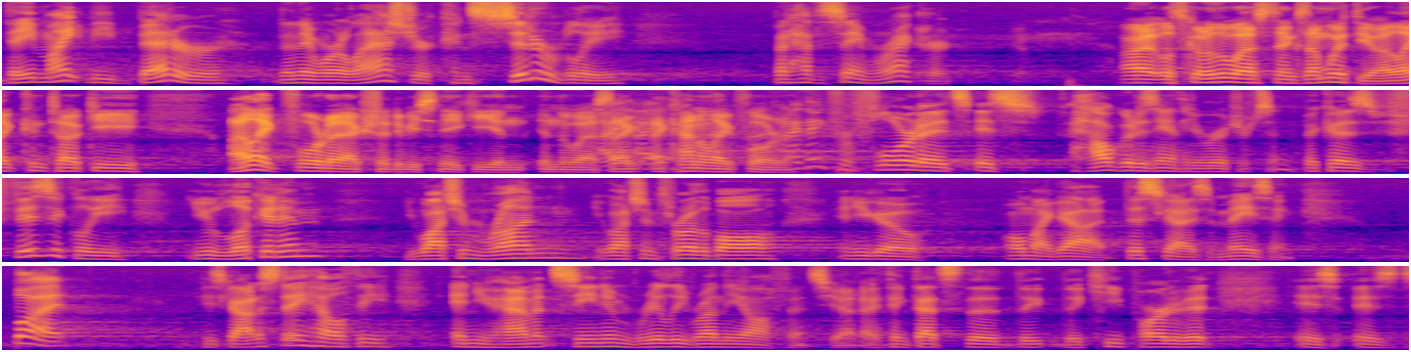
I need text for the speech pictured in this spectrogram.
They might be better than they were last year considerably, but have the same record. All right, let's go to the West then, because I'm with you. I like Kentucky. I like Florida actually to be sneaky in, in the West. I, I, kind of like Florida. I think for Florida, it's it's how good is Anthony Richardson? Because physically, you look at him, you watch him run, you watch him throw the ball, and you go, "Oh my God, this guy's amazing." But he's got to stay healthy, and you haven't seen him really run the offense yet. I think that's the, the, the key part of it. Is is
